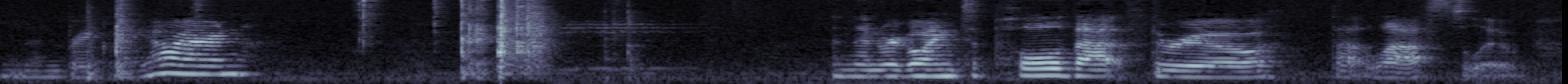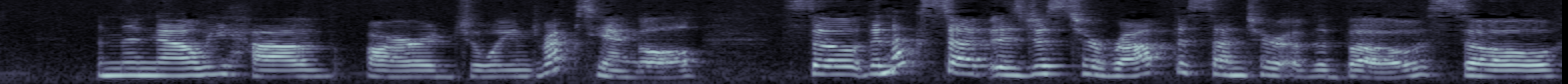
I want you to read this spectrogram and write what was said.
and then break my yarn. And then we're going to pull that through that last loop. And then now we have our joined rectangle. So the next step is just to wrap the center of the bow. So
